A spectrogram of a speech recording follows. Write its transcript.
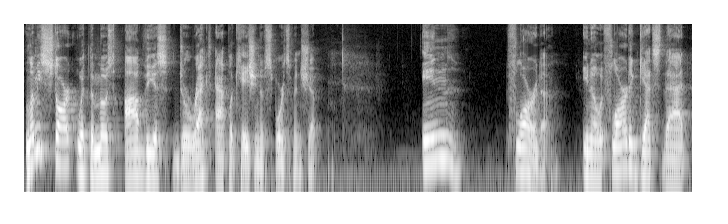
let me start with the most obvious direct application of sportsmanship. In Florida, you know, Florida gets that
